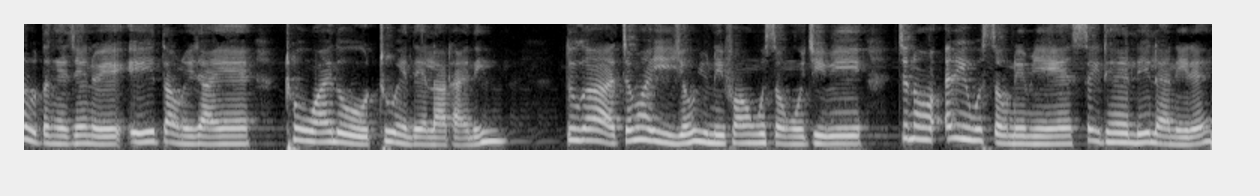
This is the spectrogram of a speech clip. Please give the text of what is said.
တို့တငယ်ချင်းတွေအေးတောက်နေကြရင်ထိုဝိုင်းတို့ထုဝင်တင်လာထိုင်သည်သူကကျမ၏ရုံးယူနီဖောင်းဝတ်စုံကိုကြည့်ပြီးကျွန်တော်အဲ့ဒီဝတ်စုံတွေမြင်စိတ်ထဲလေးလံနေတယ်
